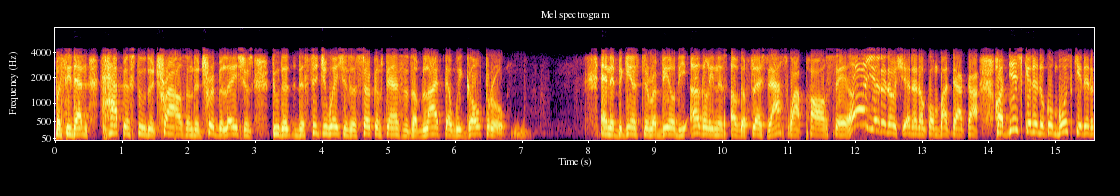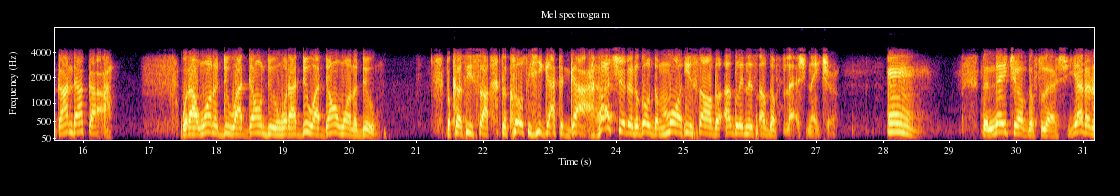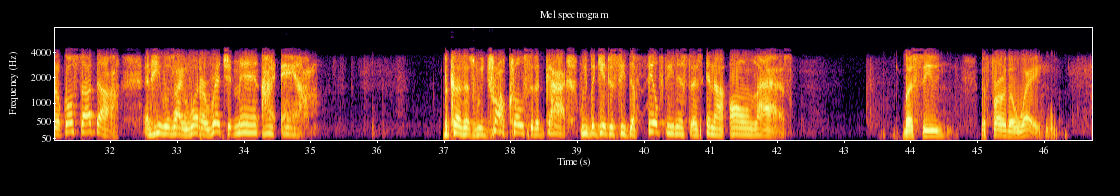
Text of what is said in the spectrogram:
But see, that happens through the trials and the tribulations, through the, the situations and circumstances of life that we go through. And it begins to reveal the ugliness of the flesh. That's why Paul said, Oh, what I want to do, I don't do, and what I do, I don't want to do. Because he saw the closer he got to God, to go, the more he saw the ugliness of the flesh nature. Mm. The nature of the flesh. And he was like, What a wretched man I am. Because as we draw closer to God, we begin to see the filthiness that's in our own lives. But see, the further away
